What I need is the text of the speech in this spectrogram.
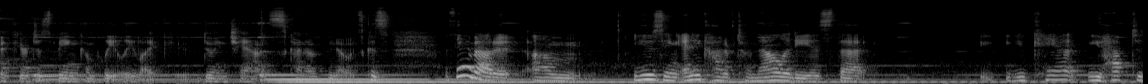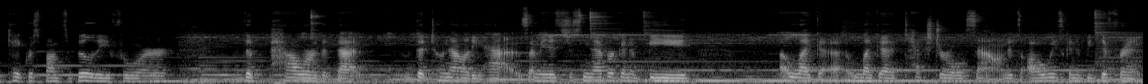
if you're just being completely like doing chance kind of notes. Because the thing about it um, using any kind of tonality is that you can't you have to take responsibility for the power that that that tonality has. I mean it's just never going to be like a like a textural sound. It's always going to be different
